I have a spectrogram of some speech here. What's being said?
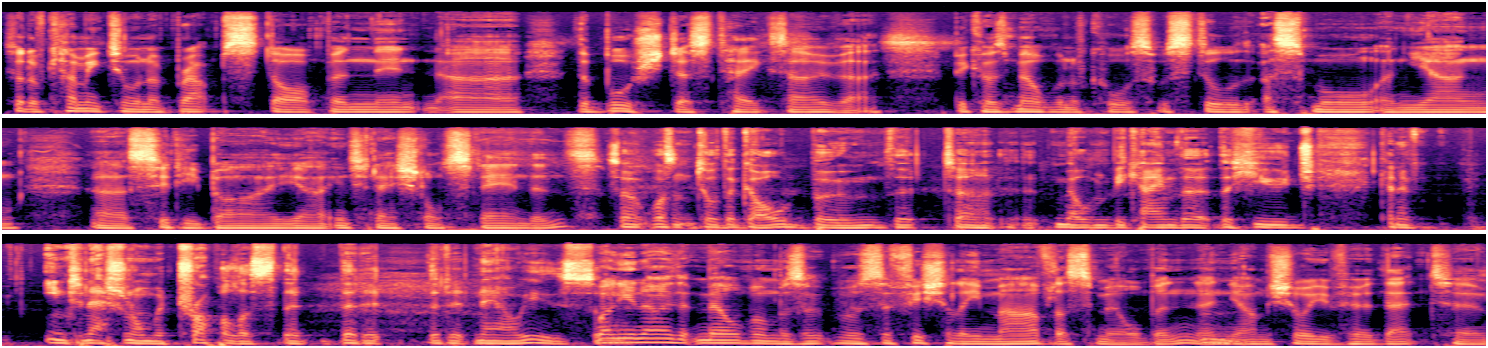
sort of coming to an abrupt stop, and then uh, the bush just takes over, because Melbourne, of course, was still a small and young uh, city by uh, international standards. so it wasn't until the gold boom that uh, Melbourne became the, the huge kind of international metropolis that, that it that it now is. So Well, you know that Melbourne was was officially marvellous Melbourne, and I'm sure you've heard that term.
